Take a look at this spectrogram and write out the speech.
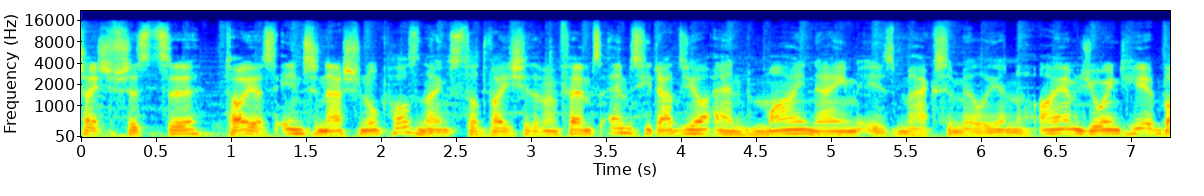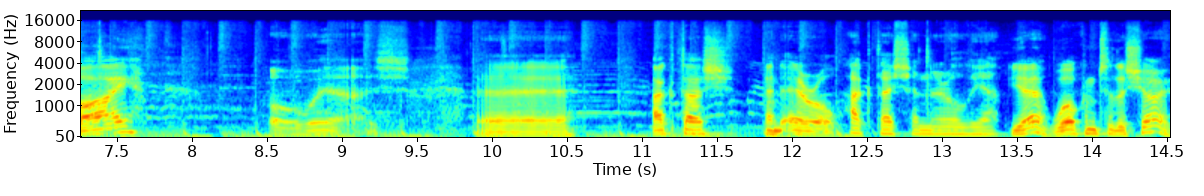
Cześć wszyscy, to jest International Poznań 127 FM's MC Radio and my name is Maximilian. I am joined here by Oh voyage. uh, Aktash and Errol. Aktash and Errol, yeah. Yeah, welcome to the show.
